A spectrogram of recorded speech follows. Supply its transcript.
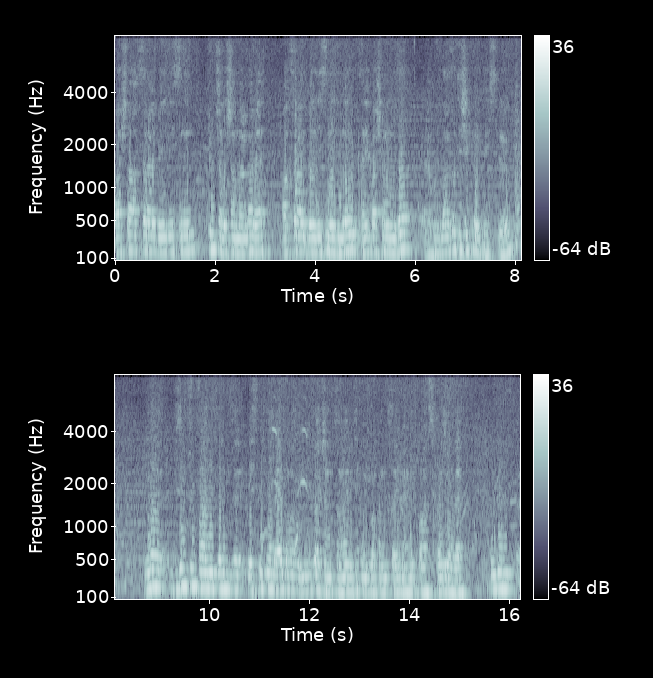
başta Aksaray Belediyesi'nin tüm çalışanlarına ve Aksaray Belediyesi nezdinde Sayın Başkanımıza e, huzurlarınıza teşekkür etmek istiyorum. Yine bizim tüm faaliyetlerimizi destekleyen her zaman önümüzü açan Sanayi ve Teknoloji Bakanımız Sayın Mehmet Fatih Kacıra ve bugün e,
